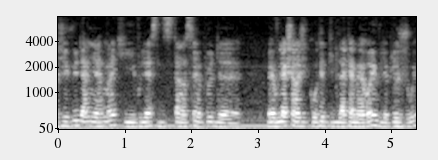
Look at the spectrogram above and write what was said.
J'ai vu dernièrement qu'il voulait se distancer un peu de. Ben, il voulait changer de côté de la caméra, il voulait plus jouer.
